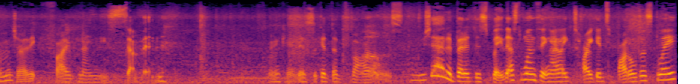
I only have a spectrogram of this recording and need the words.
How much are they? Five ninety seven. Okay, let's look at the bottles. I wish I had a better display. That's one thing. I like Target's bottle display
